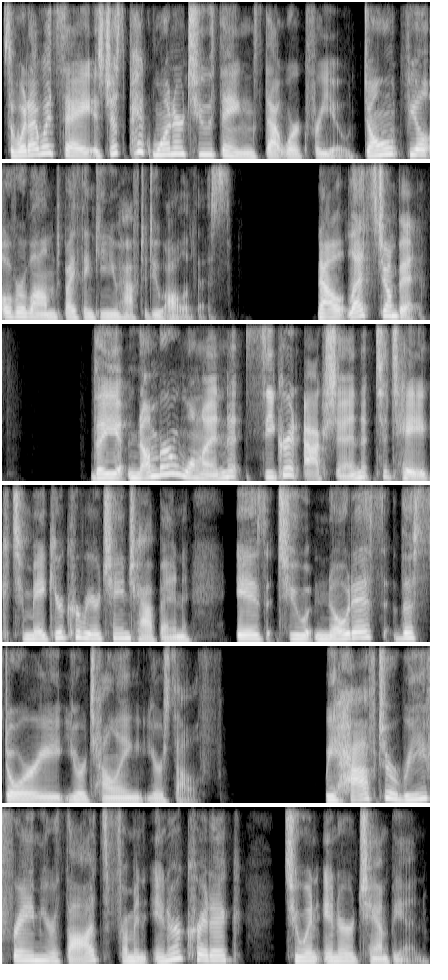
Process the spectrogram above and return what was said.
So, what I would say is just pick one or two things that work for you. Don't feel overwhelmed by thinking you have to do all of this. Now, let's jump in. The number one secret action to take to make your career change happen is to notice the story you're telling yourself. We have to reframe your thoughts from an inner critic to an inner champion.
